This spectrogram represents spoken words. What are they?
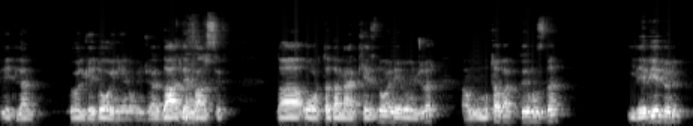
edilen bölgede oynayan oyuncular. Daha Evet. defansif, daha ortada merkezde oynayan oyuncular. Ama Umut'a baktığımızda ileriye dönüp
